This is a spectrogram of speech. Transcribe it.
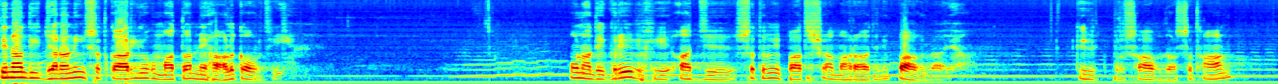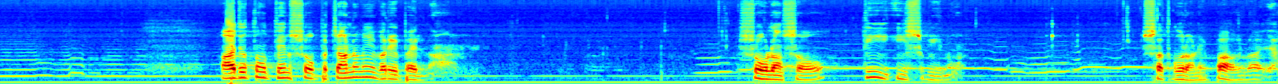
ਤਿਨਾਂ ਦੀ ਜਨਨੀ ਸਤਕਾਰਯੋਗ ਮਾਤਾ ਨਿਹਾਲ ਕੌਰ ਜੀ। ਉਹਨਾਂ ਦੇ ਗ੍ਰਹਿ ਵਿਖੇ ਅੱਜ ਸਤਵੇਂ ਪਾਤਸ਼ਾਹ ਮਹਾਰਾਜ ਨੇ ਭਾਗ ਲਾਇਆ। ਕੀਰਤਪੁਰ ਸਾਹਿਬ ਦਾ ਸਥਾਨ। ਅੱਜ ਤੋਂ 395 ਵਰੇ ਪਹਿਲਾਂ 1630 ਈਸਵੀ ਨੂੰ। ਸਤਗੁਰਾਂ ਨੇ ਭਾਗ ਲਾਇਆ।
